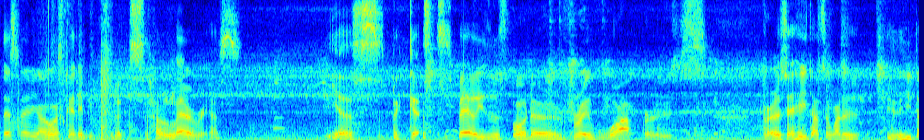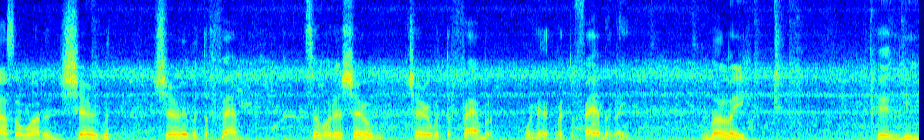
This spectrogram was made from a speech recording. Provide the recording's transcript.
this video is gonna be looks hilarious. Yes, because Spells is the three Whoppers. But he doesn't want to. He doesn't want to share it with share it with the fam. So want to share share it with the family with with the family. Bully. And he.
